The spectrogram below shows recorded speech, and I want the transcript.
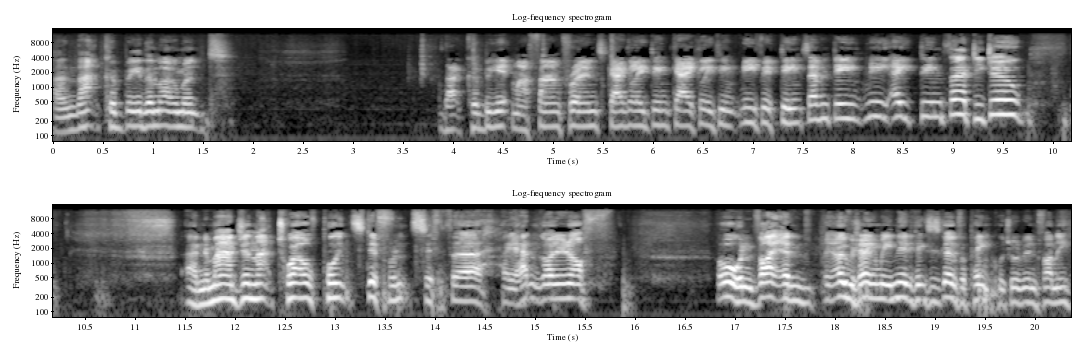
And that could be the moment. That could be it, my fan friends. Calculating, calculating. Me 15, 17, me 18, 32. And imagine that 12 points difference if uh, he hadn't gone in off. Oh, and, Vi- and oversharing me nearly thinks he's going for pink, which would have been funny.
